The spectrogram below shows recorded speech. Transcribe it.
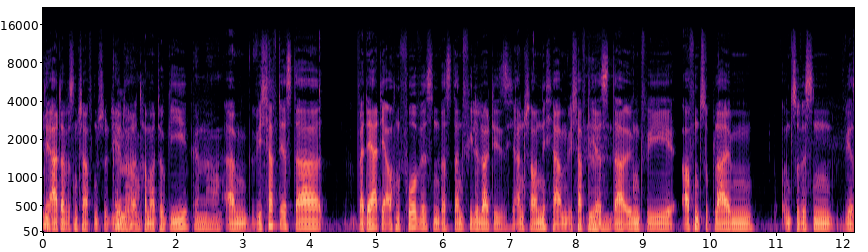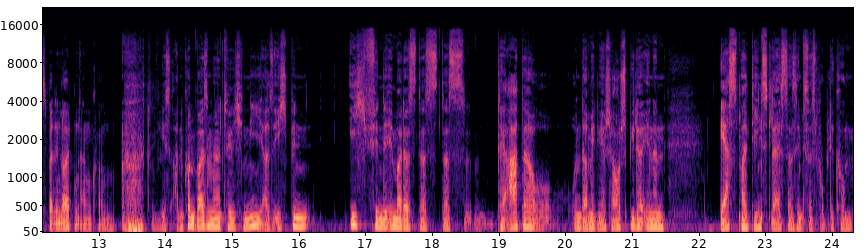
Theaterwissenschaften studiert genau. oder Dramaturgie. Genau. Ähm, wie schafft ihr es da, weil der hat ja auch ein Vorwissen, was dann viele Leute, die sich anschauen, nicht haben. Wie schafft mhm. ihr es mhm. da irgendwie offen zu bleiben und zu wissen, wie es bei den Leuten ankommt? Wie es ankommt, weiß man natürlich nie. Also ich bin, ich finde immer, dass das Theater und damit wir SchauspielerInnen erstmal Dienstleister sind fürs Publikum,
